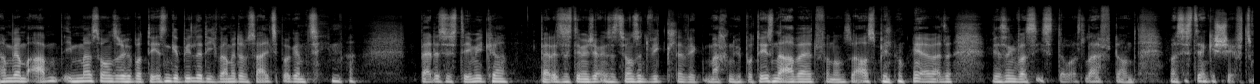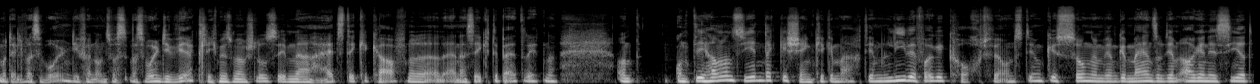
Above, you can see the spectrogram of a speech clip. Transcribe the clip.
haben wir am Abend immer so unsere Hypothesen gebildet. Ich war mit einem Salzburger im Zimmer, beide Systemiker, beide systemische Organisationsentwickler. Wir machen Hypothesenarbeit von unserer Ausbildung her. Also wir sagen, was ist da, was läuft da und was ist deren Geschäftsmodell, was wollen die von uns, was, was wollen die wirklich? Müssen wir am Schluss eben eine Heizdecke kaufen oder, einer Sekte beitreten? Und Und die haben uns jeden Tag Geschenke gemacht. Die haben liebevoll gekocht für uns. Die haben gesungen, wir haben gemeinsam, die haben organisiert.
